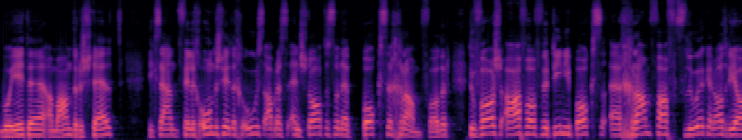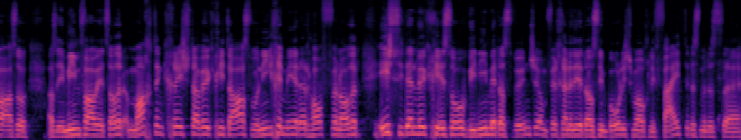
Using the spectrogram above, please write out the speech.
wo jeder am anderen stellt, die sehen vielleicht unterschiedlich aus, aber es entsteht so ein Boxenkrampf. Oder? Du fährst an, für deine Box äh, krampfhaft zu schauen. Oder? Ja, also, also in meinem Fall jetzt, oder? macht denn Christa wirklich das, was ich in mir erhoffe? Oder? Ist sie denn wirklich so, wie ich mir das wünsche? Und vielleicht können wir da symbolisch mal ein bisschen fighten, dass wir das, äh,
